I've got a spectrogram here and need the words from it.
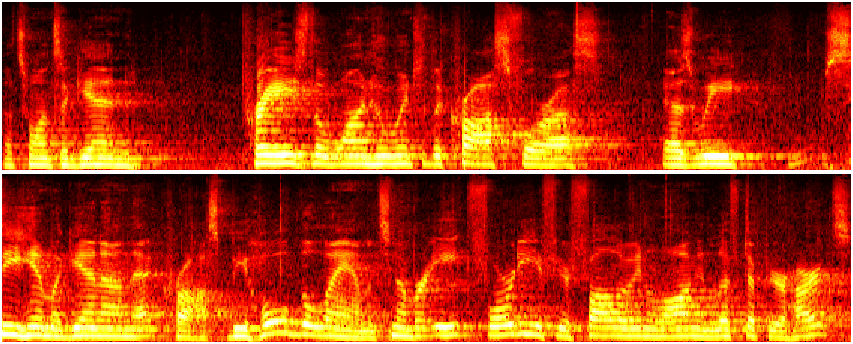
Let's once again praise the one who went to the cross for us as we see him again on that cross. Behold the Lamb. It's number 840 if you're following along and lift up your hearts.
